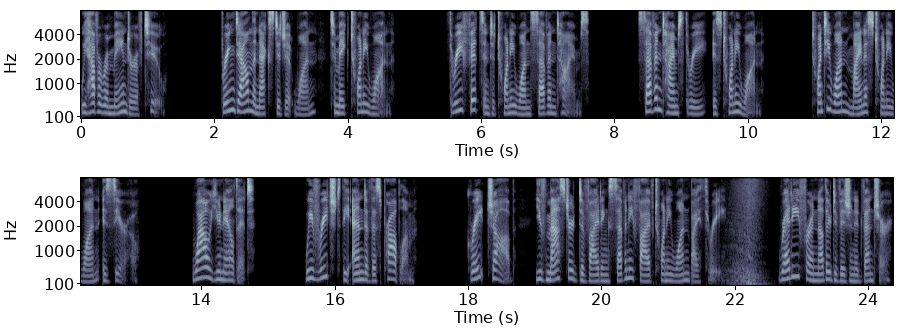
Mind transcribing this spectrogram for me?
We have a remainder of 2. Bring down the next digit 1 to make 21. 3 fits into 21 7 times. 7 times 3 is 21. 21 minus 21 is 0. Wow, you nailed it. We've reached the end of this problem. Great job, you've mastered dividing 7521 by 3. Ready for another division adventure?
